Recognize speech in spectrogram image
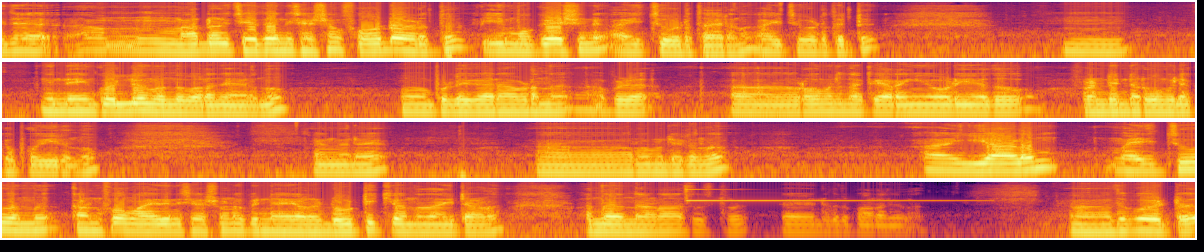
ഇത് മർഡർ ചെയ്തതിന് ശേഷം ഫോട്ടോ എടുത്ത് ഈ മുകേഷിന് അയച്ചു കൊടുത്തായിരുന്നു. അയച്ചു കൊടുത്തിട്ട് നിന്നെയും കൊല്ലുമെന്ന് പറഞ്ഞായിരുന്നു. പുള്ളിക്കാരൻ അവിടെ നിന്ന് അപ്പോൾ റൂമിൽ നിന്നൊക്കെ ഇറങ്ങി ഓടിയതോ ഫ്രണ്ടിന്റെ റൂമിലൊക്കെ പോയിരുന്നു. അങ്ങനെ റൂമിലിരുന്ന് ഇയാളും മരിച്ചു എന്ന് കൺഫേം ആയതിനു ശേഷമാണ് പിന്നെ അയാൾ ഡ്യൂട്ടിക്ക് വന്നതായിട്ടാണ് അന്ന് വന്നതെന്നാണ് ആ സിസ്റ്റർ എന്റെ അടുത്ത് പറഞ്ഞത്. അത് പോയിട്ട്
